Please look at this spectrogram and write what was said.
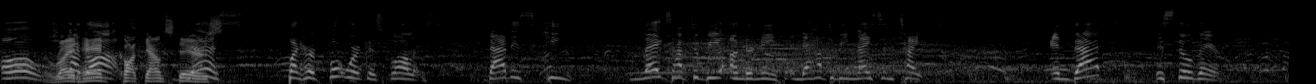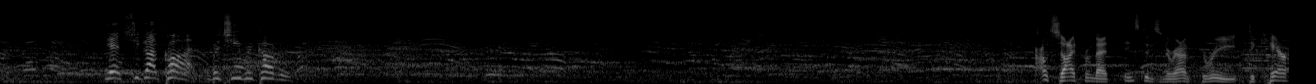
Oh, she right got hand rocked. caught downstairs. Yes, but her footwork is flawless. That is key legs have to be underneath and they have to be nice and tight. And that is still there. Yes, she got caught, but she recovered. Outside from that instance in round three, Dicaire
